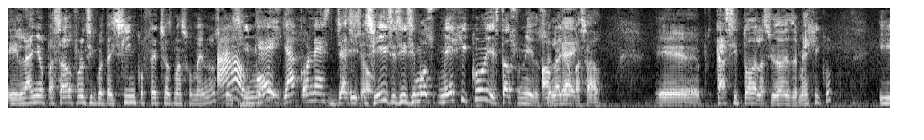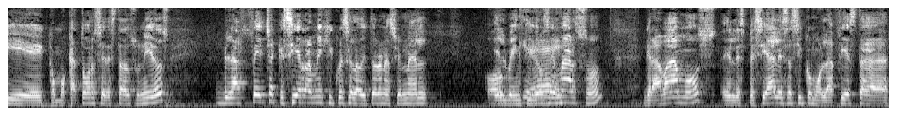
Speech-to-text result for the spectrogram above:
el año pasado fueron 55 fechas más o menos que Ah, hicimos. ok, ya con este Ya, show. Sí, sí, sí, hicimos México y Estados Unidos el año pasado. Eh, casi todas las ciudades de México y eh, como 14 de Estados Unidos. La fecha que cierra México es el Auditorio Nacional el Ok. 22 de marzo. Grabamos el especial, es así como la fiesta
